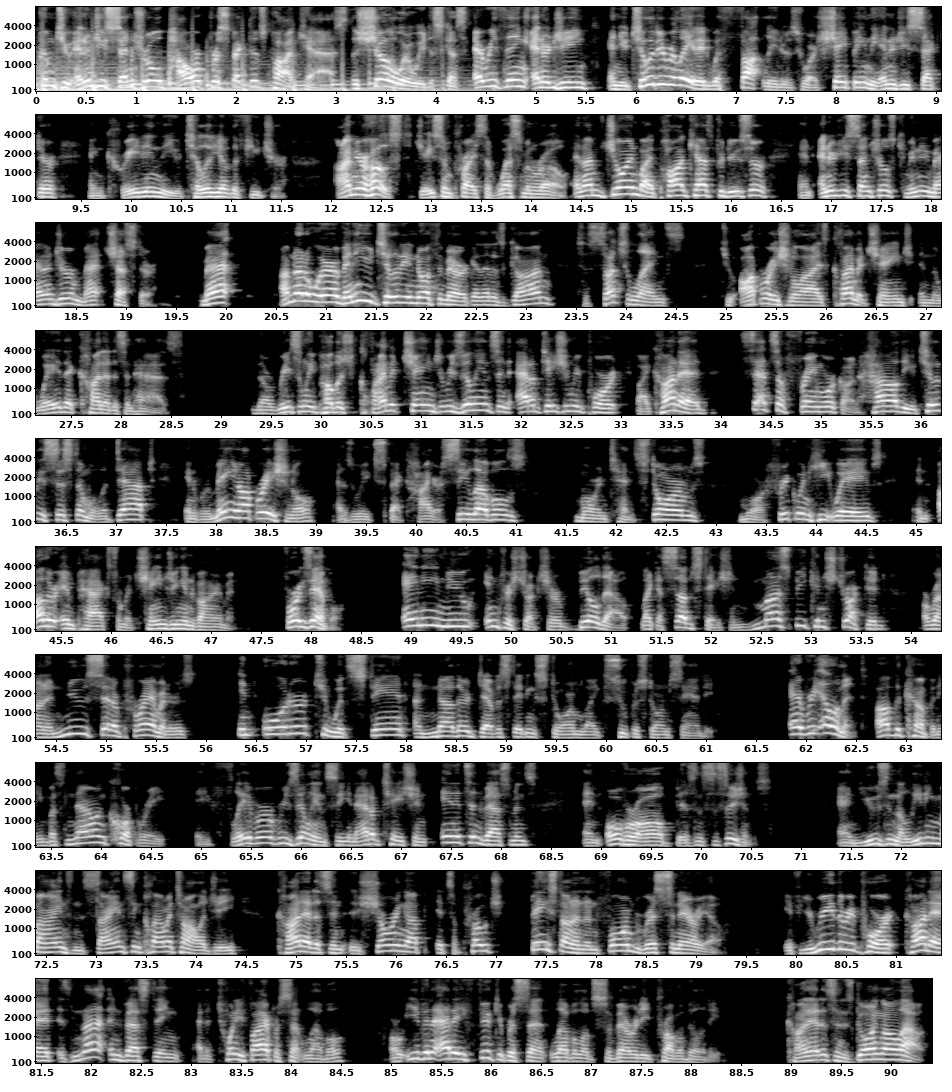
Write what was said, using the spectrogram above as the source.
Welcome to Energy Central Power Perspectives Podcast, the show where we discuss everything energy and utility related with thought leaders who are shaping the energy sector and creating the utility of the future. I'm your host, Jason Price of West Monroe, and I'm joined by podcast producer and Energy Central's community manager, Matt Chester. Matt, I'm not aware of any utility in North America that has gone to such lengths to operationalize climate change in the way that Con Edison has. The recently published Climate Change Resilience and Adaptation Report by Con Ed sets a framework on how the utility system will adapt and remain operational as we expect higher sea levels, more intense storms, more frequent heat waves, and other impacts from a changing environment. For example, any new infrastructure build out, like a substation, must be constructed around a new set of parameters in order to withstand another devastating storm like Superstorm Sandy. Every element of the company must now incorporate a flavor of resiliency and adaptation in its investments and overall business decisions. And using the leading minds in science and climatology, Con Edison is shoring up its approach based on an informed risk scenario. If you read the report, Con Ed is not investing at a 25% level, or even at a 50% level of severity probability. Con Edison is going all out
